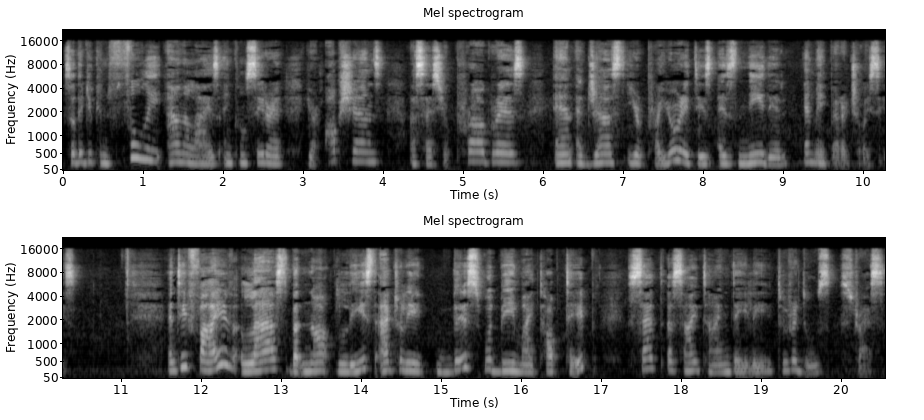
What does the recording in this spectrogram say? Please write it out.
so that you can fully analyze and consider your options, assess your progress, and adjust your priorities as needed and make better choices. And tip five, last but not least, actually, this would be my top tip set aside time daily to reduce stress.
